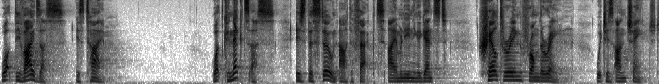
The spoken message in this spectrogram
What divides us is time. What connects us is the stone artifact I am leaning against, sheltering from the rain, which is unchanged.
